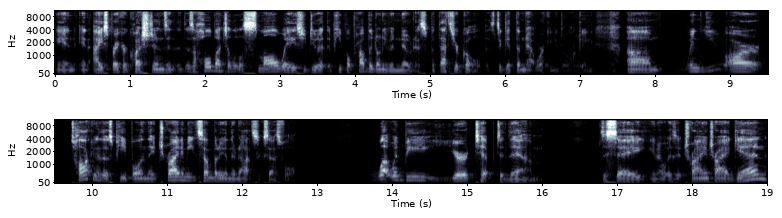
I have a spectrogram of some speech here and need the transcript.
and and icebreaker questions, and there's a whole bunch of little small ways you do it that people probably don't even notice. But that's your goal is to get them networking and talking. Um, when you are talking to those people and they try to meet somebody and they're not successful, what would be your tip to them? To say, you know, is it try and try again?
